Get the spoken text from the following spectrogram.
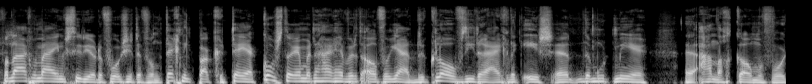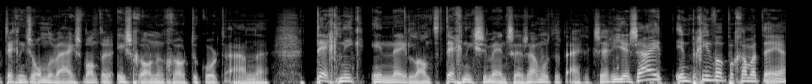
Vandaag bij mij in de studio de voorzitter van Techniekpak, Thea Koster. En met haar hebben we het over ja, de kloof die er eigenlijk is. Uh, er moet meer uh, aandacht komen voor technisch onderwijs. Want er is gewoon een groot tekort aan uh, techniek in Nederland. Technische mensen, zo moeten we het eigenlijk zeggen. Je zei het in het begin van het programma, Thea.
